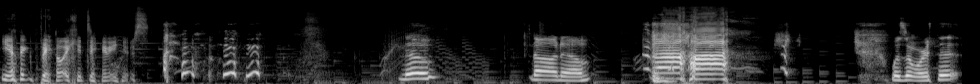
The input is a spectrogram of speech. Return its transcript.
You're like barely containing yourself. No. No, no. Was it worth it?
